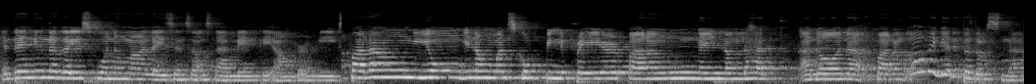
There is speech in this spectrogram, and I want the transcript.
And then, yung nagayos po ng mga license sounds namin kay Anchor Mix. Parang yung ilang months kong piniprayer, parang ngayon lang lahat, ano, na parang, oh my God, ito tapos na.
